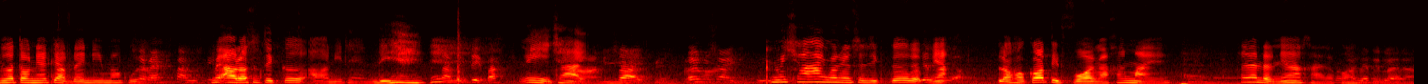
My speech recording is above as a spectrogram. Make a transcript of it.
เนื้อตรงเนี้ยจับได้นี้มากเลยใช่ไหมอะสามสิบไม่เอาแล้วสติกเกอร์เอาอันนี้แทนดี สามสิบเจ็ดปะ นี่ใช่ อ่านี่ใช่ เป็นปเอ้ระยมาไม่ณใช่ไม่ใช่ มันเป็นสติกเกอร์แบบเนี้ย แล้วเขาก็ติดฟอยล์มาข้างในอ๋อให้มันแบบเนี้ยค่ะแล้วก็ไม่ติดรายได้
